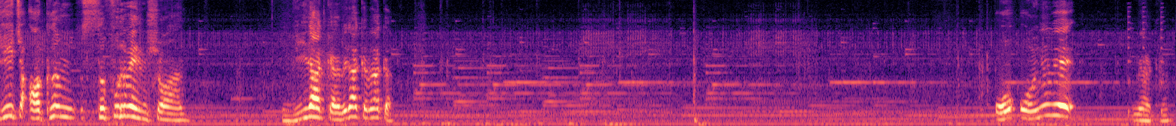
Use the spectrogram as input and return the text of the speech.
Hiç aklım sıfır benim şu an. Bir dakika, bir dakika, bir dakika. O oyna ve bir dakika.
